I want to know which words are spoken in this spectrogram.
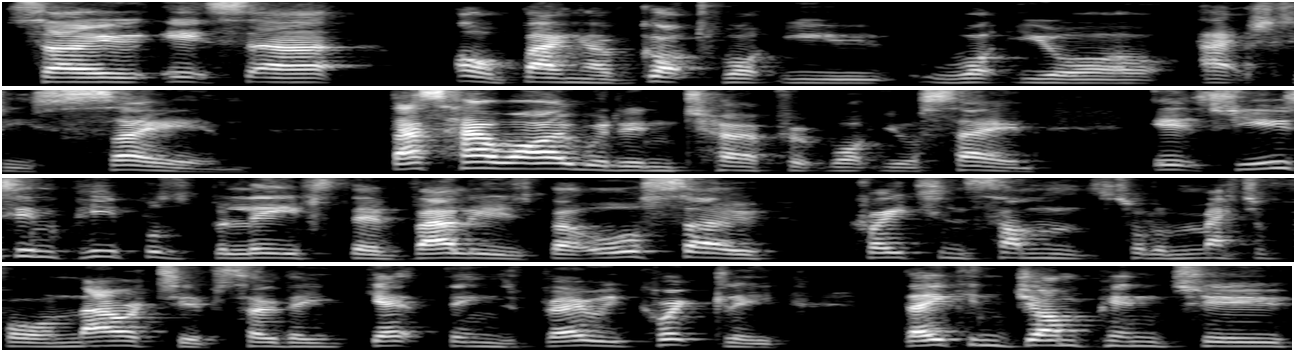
So it's uh oh bang i've got what you what you're actually saying. That's how i would interpret what you're saying. It's using people's beliefs their values but also creating some sort of metaphor narrative so they get things very quickly. They can jump into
